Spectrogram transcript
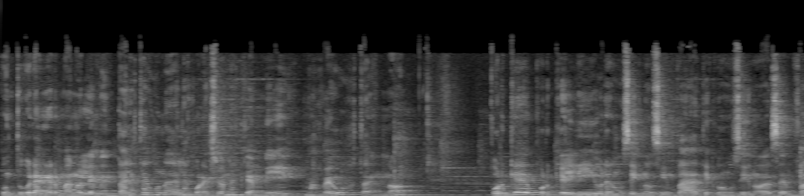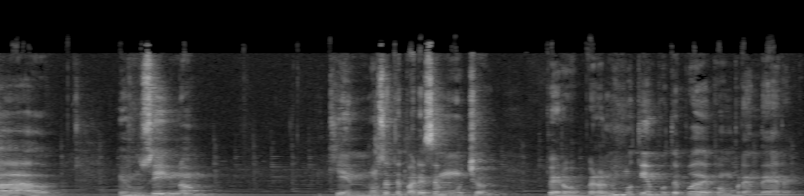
con tu gran hermano elemental. Esta es una de las conexiones que a mí más me gustan, ¿no? ¿Por qué? Porque Libra es un signo simpático, es un signo desenfadado, es un signo quien no se te parece mucho, pero, pero al mismo tiempo te puede comprender.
